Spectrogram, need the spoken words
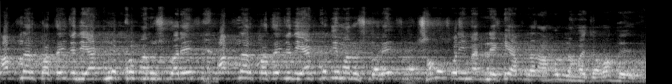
আপনার কথায় যদি এক লক্ষ মানুষ করে, আপনার কথায় যদি এক কোটি মানুষ করে সম পরিমাণ নেকি আপনার আমল নামায় জমা হয়ে যাবে।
